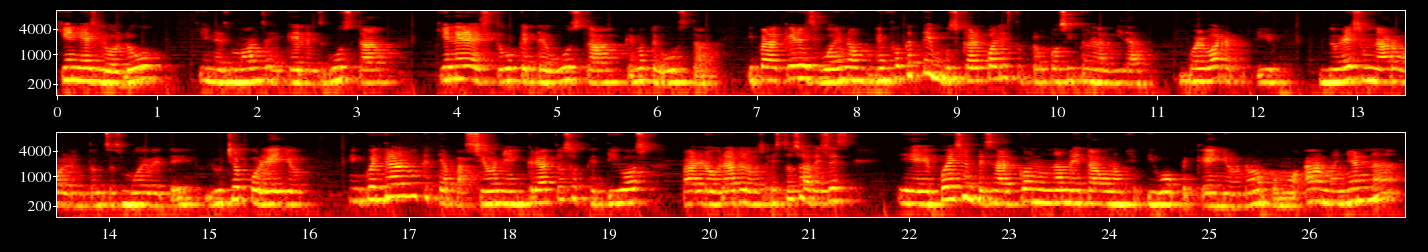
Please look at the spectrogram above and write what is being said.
quién es Lulu, quién es Monse, qué les gusta, quién eres tú, qué te gusta, qué no te gusta y para qué eres bueno. Enfócate en buscar cuál es tu propósito en la vida. Vuelvo a repetir, no eres un árbol, entonces muévete, lucha por ello. Encuentra algo que te apasione, crea tus objetivos para lograrlos. Estos a veces eh, puedes empezar con una meta, un objetivo pequeño, ¿no? Como, ah, mañana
